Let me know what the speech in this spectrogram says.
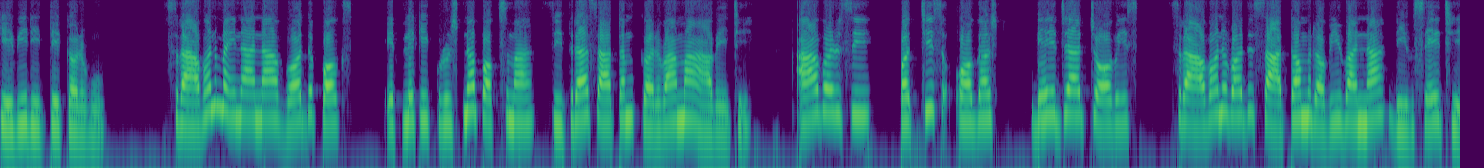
કેવી રીતે કરવું? શ્રાવણ મહિનાના વદ પક્ષ એટલે કે કૃષ્ણ પક્ષમાં શીતળા સાતમ કરવામાં આવે છે. આ વર્ષે પચીસ ઓગસ્ટ બે હજાર ચોવીસ શ્રાવણ વદ સાતમ રવિવારના દિવસે છે.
